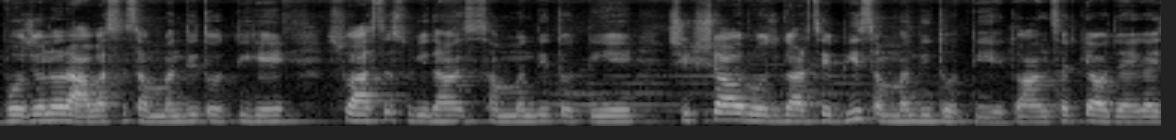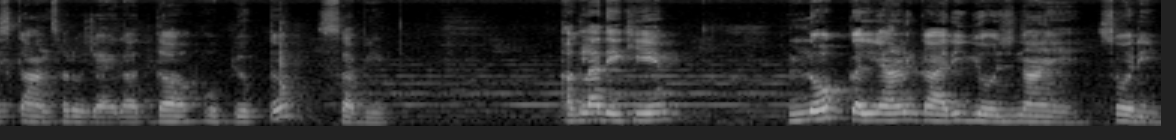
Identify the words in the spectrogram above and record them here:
भोजन और आवास से संबंधित होती है, स्वास्थ्य सुविधा से संबंधित होती है, शिक्षा और रोज़गार से भी संबंधित होती है। तो आंसर क्या हो जाएगा? इसका आंसर हो जाएगा द, उपयुक्त सभी। अगला देखिए, लोक कल्याणकारी योजनाएँ सॉरी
